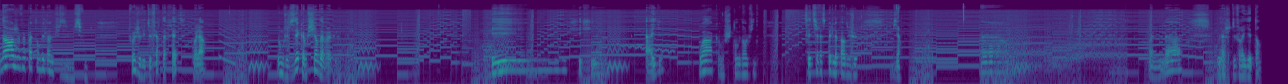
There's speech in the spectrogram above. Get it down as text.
non, je veux pas tomber dans le fusil Toi, je vais te faire ta fête, voilà. Donc je disais comme chien d'aveugle. Et... Aïe. Ouah, comment je suis tombé dans le vide. C'est irrespect de la part du jeu. Bien. Euh... Voilà. Là, je devrais y être dans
